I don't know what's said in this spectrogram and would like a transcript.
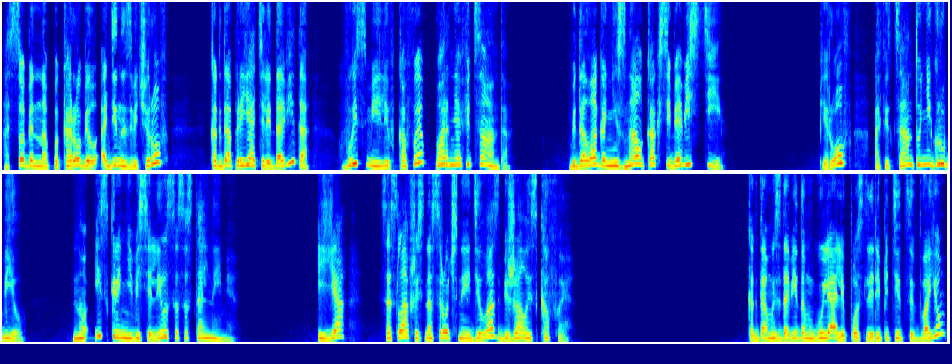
Особенно покоробил один из вечеров, когда приятели Давида высмеяли в кафе парня-официанта. Бедолага не знал, как себя вести. Перов официанту не грубил, но искренне веселился с остальными. И я, сославшись на срочные дела, сбежала из кафе. Когда мы с Давидом гуляли после репетиции вдвоем,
